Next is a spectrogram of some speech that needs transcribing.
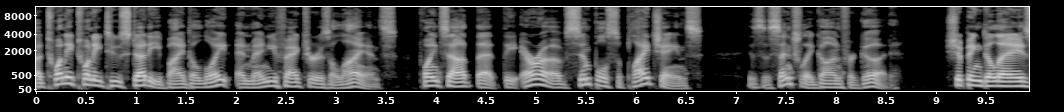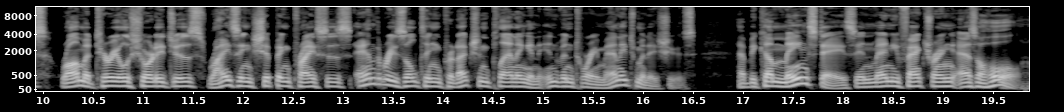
A 2022 study by Deloitte and Manufacturers Alliance points out that the era of simple supply chains is essentially gone for good. Shipping delays, raw material shortages, rising shipping prices, and the resulting production planning and inventory management issues have become mainstays in manufacturing as a whole.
